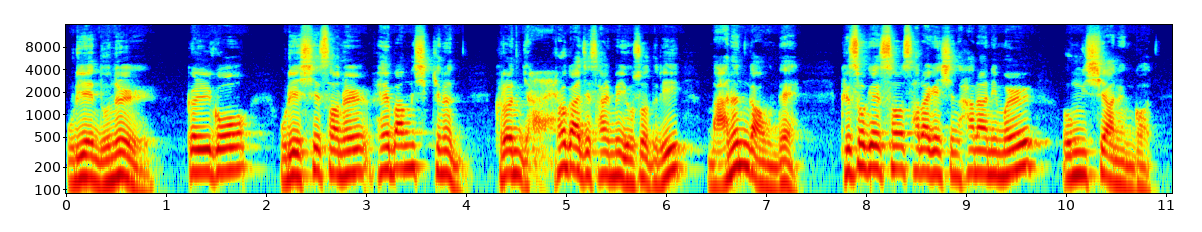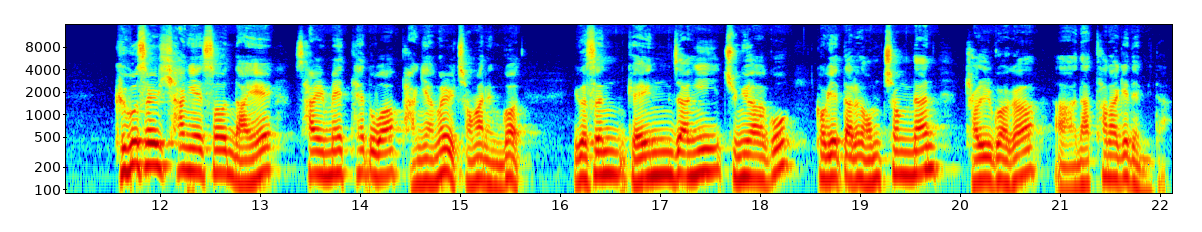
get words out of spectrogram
우리의 눈을 끌고 우리의 시선을 회방시키는 그런 여러 가지 삶의 요소들이 많은 가운데 그 속에서 살아계신 하나님을 응시하는 것, 그곳을 향해서 나의 삶의 태도와 방향을 정하는 것, 이것은 굉장히 중요하고 거기에 따른 엄청난 결과가 아, 나타나게 됩니다.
